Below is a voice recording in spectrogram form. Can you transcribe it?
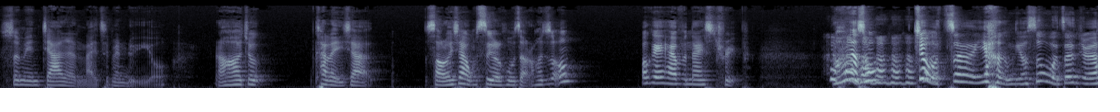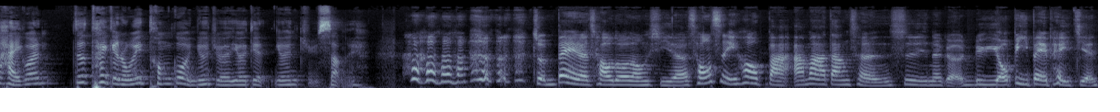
顺便家人来这边旅游。”然后就看了一下，扫了一下我们四个人护照，然后就说：“哦，OK，have a nice trip。”然后他说 就这样，有时候我真的觉得海关就太个容易通过，你就觉得有点有点沮丧哎。准备了超多东西的，从此以后把阿妈当成是那个旅游必备配件，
